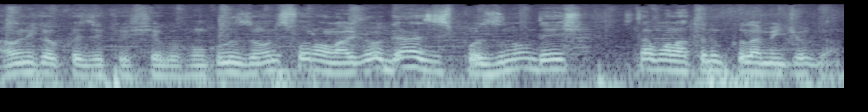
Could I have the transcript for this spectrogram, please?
A única coisa que eu chego à conclusão, eles foram lá jogar, as esposas não deixam, estavam lá tranquilamente jogando.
